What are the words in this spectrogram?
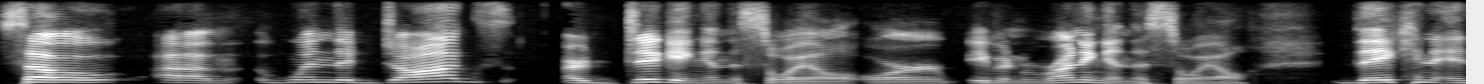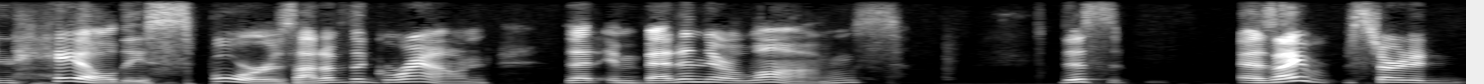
So um, when the dogs are digging in the soil or even running in the soil, they can inhale these spores out of the ground that embed in their lungs. This, as I started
